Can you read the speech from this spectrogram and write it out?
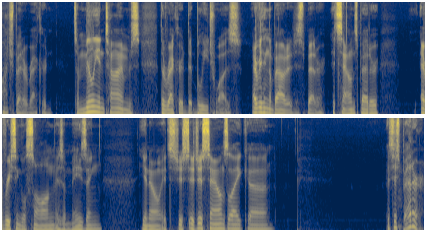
much better record. It's a million times the record that Bleach was. Everything about it is better. It sounds better. Every single song is amazing. You know, it's just it just sounds like uh it's just better.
